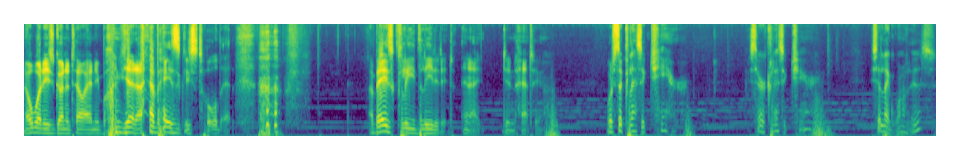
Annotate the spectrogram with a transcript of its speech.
Nobody's gonna tell anybody yet. I basically stole that. I basically deleted it, and I didn't have to. What's the classic chair? Is there a classic chair? Is it like one of this?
